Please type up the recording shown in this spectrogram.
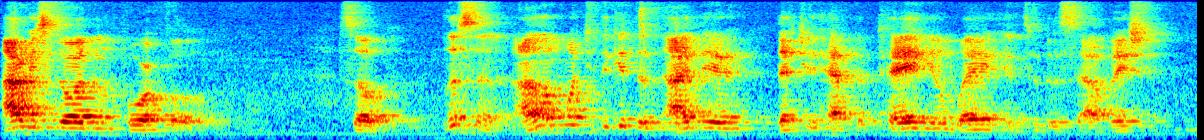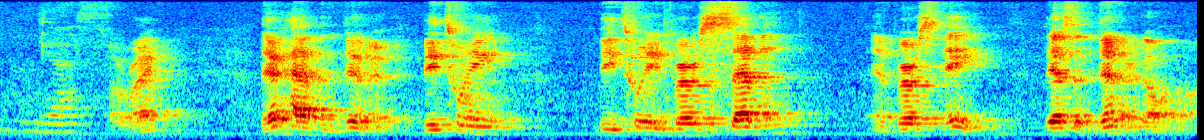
I restore them fourfold. So listen, I don't want you to get the idea that you have to pay your way into this salvation. Yes. All right? They're having dinner between between verse 7 and verse 8. There's a dinner going on.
